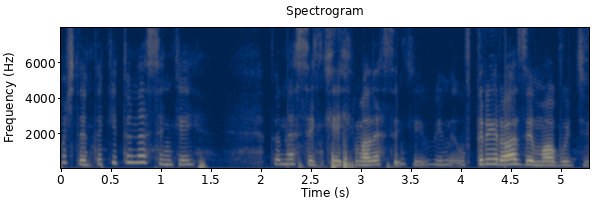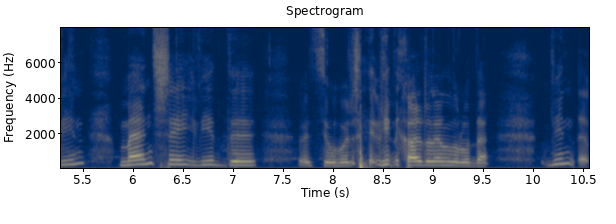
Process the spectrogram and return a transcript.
бачите, такий тонесенький, тонесенький, малесенький. Він в три рази, мабуть, він менший від е, цього ж, від Хайленлруда. Він е,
